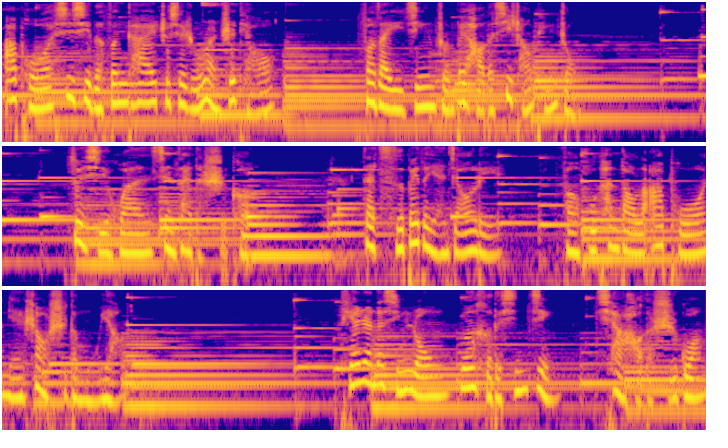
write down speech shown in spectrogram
阿婆细细地分开这些柔软枝条。放在已经准备好的细长瓶中。最喜欢现在的时刻，在慈悲的眼角里，仿佛看到了阿婆年少时的模样。恬然的形容，温和的心境，恰好的时光，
